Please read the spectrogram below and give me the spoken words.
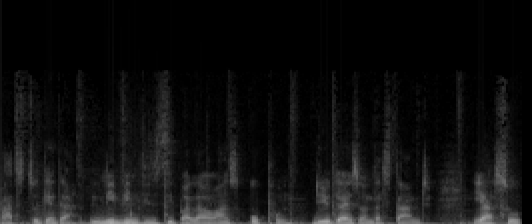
part together leaving the zip allowance open. Do you guys understand? Yeah so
